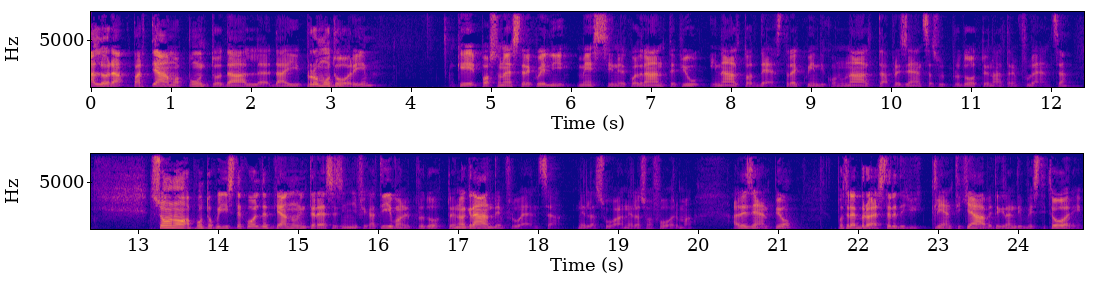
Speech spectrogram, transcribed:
Allora, partiamo appunto dal, dai promotori, che possono essere quelli messi nel quadrante più in alto a destra e quindi con un'alta presenza sul prodotto e un'altra influenza. Sono appunto quegli stakeholder che hanno un interesse significativo nel prodotto e una grande influenza nella sua, nella sua forma. Ad esempio, potrebbero essere degli clienti chiave, dei grandi investitori,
